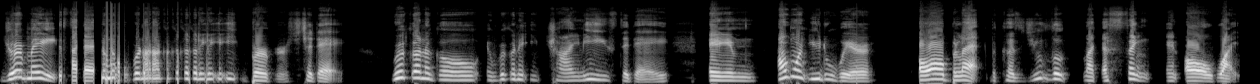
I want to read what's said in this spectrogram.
your mate said, no, we're not going to eat burgers today. We're going to go and we're going to eat Chinese today. And I want you to wear all black because you look like a saint in all white.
